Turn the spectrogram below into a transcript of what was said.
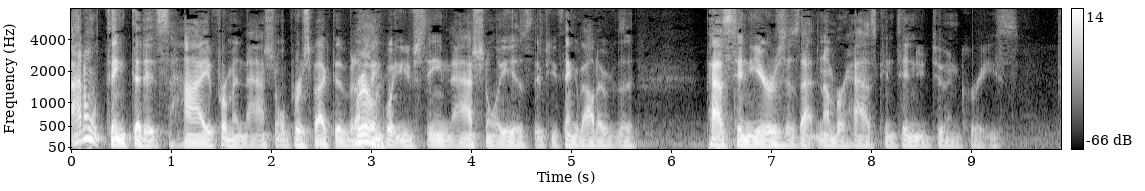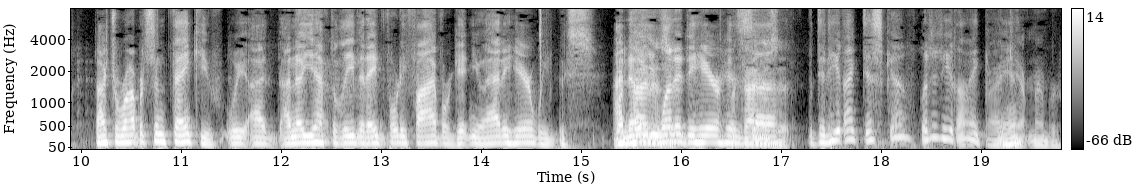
I don't think that it's high from a national perspective, but really? I think what you've seen nationally is if you think about over the past 10 years, is that number has continued to increase. Dr. Robertson, thank you. We I, I know you have to leave at eight forty five. We're getting you out of here. We it's, I know you wanted it? to hear his. Uh, did he like disco? What did he like? I man? can't remember.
